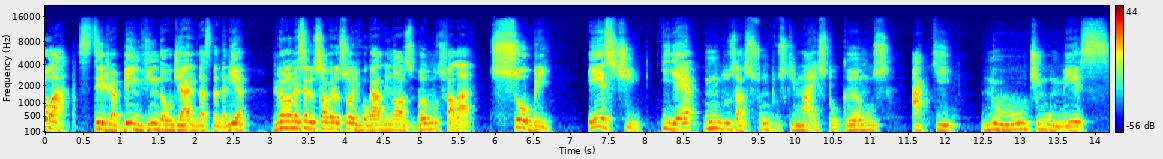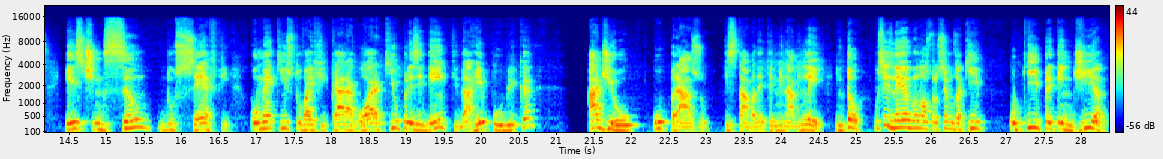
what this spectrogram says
Olá, seja bem-vindo ao Diário da Cidadania. Meu nome é Célio Salver, eu sou advogado e nós vamos falar sobre este que é um dos assuntos que mais tocamos aqui no último mês. Extinção do CEF. Como é que isto vai ficar agora que o presidente da República adiou o prazo que estava determinado em lei? Então, vocês lembram, nós trouxemos aqui o que pretendia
